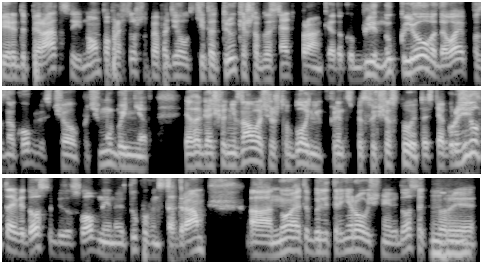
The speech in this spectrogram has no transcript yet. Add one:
перед операцией, но он попросил, чтобы я поделал какие-то трюки, чтобы заснять пранк. Я такой, блин, ну клево, давай познакомлюсь, чего, почему бы и нет. Я тогда еще не знал вообще, что блогинг, в принципе, существует. То есть я грузил-то видосы, безусловно, и на YouTube, и в Instagram, а, но это были тренировочные видосы, которые, mm-hmm.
